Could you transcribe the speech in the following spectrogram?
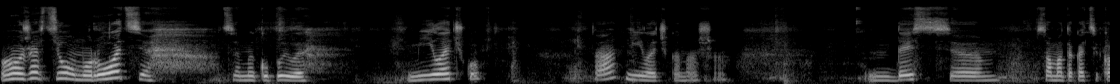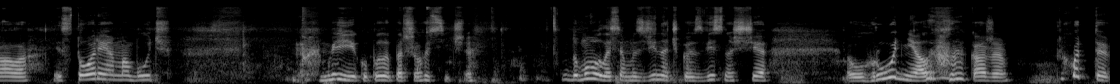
О, Вже в цьому році це ми купили мілочку. Та? Мілочка наша. Десь е, сама така цікава історія, мабуть. Ми її купили 1 січня. Домовилися ми з жіночкою, звісно, ще у грудні, але вона каже: приходьте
